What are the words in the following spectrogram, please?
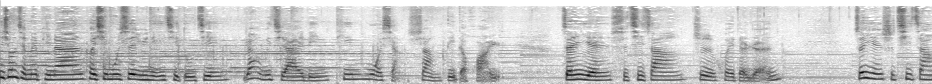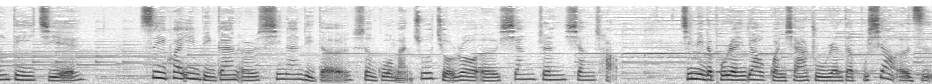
弟兄姐妹平安，慧馨牧师与你一起读经，让我们一起来聆听默想上帝的话语。箴言十七章，智慧的人。箴言十七章第一节：是一块硬饼干而心安理得，胜过满桌酒肉而相争相吵。精明的仆人要管辖主人的不孝儿子，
